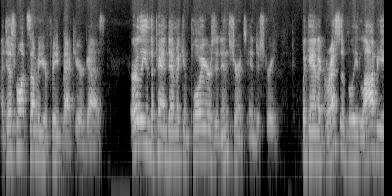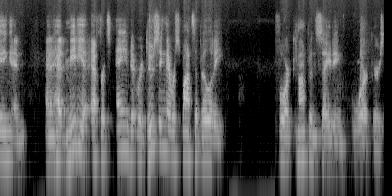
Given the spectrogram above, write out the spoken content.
I just want some of your feedback here, guys. Early in the pandemic, employers and insurance industry began aggressively lobbying and, and had media efforts aimed at reducing their responsibility for compensating workers.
